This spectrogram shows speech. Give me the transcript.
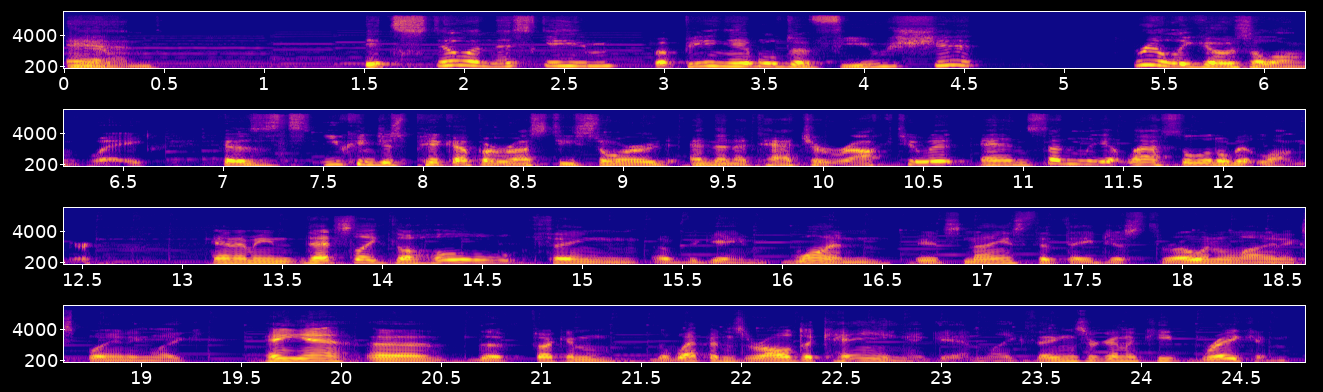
and it's still in this game, but being able to fuse shit really goes a long way because you can just pick up a rusty sword and then attach a rock to it and suddenly it lasts a little bit longer. And I mean, that's like the whole thing of the game. One, it's nice that they just throw in a line explaining, like, hey, yeah, uh, the fucking the weapons are all decaying again. Like things are gonna keep breaking.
